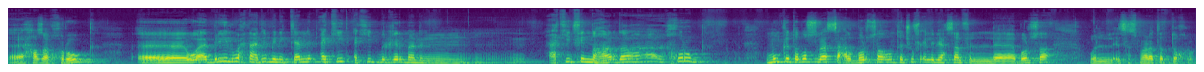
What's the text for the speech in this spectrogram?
آه، حصل خروج. آه، وأبريل وإحنا قاعدين بنتكلم أكيد أكيد من غير ما. أكيد في النهارده خروج. وممكن تبص بس على البورصة وأنت تشوف إيه اللي بيحصل في البورصة والاستثمارات اللي بتخرج.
